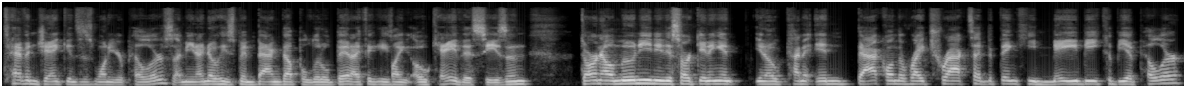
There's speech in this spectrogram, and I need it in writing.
Teven Jenkins is one of your pillars. I mean, I know he's been banged up a little bit. I think he's playing okay this season. Darnell Mooney, you need to start getting it, you know, kind of in back on the right track type of thing. He maybe could be a pillar.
